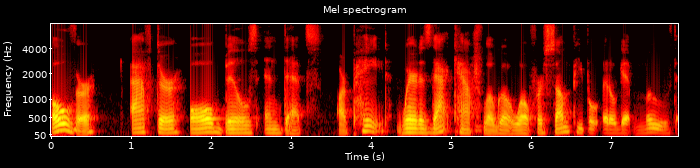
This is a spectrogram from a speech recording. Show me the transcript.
over after all bills and debts are paid. Where does that cash flow go? Well, for some people, it'll get moved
